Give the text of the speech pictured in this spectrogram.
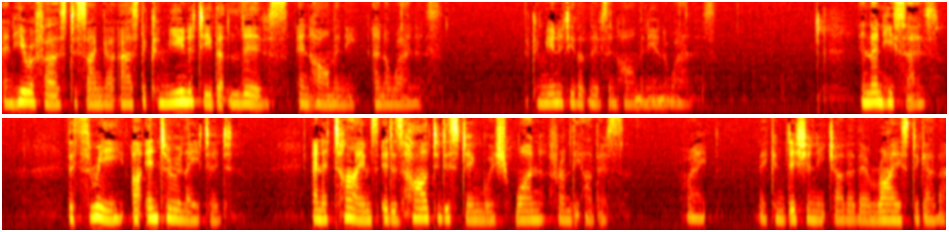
And he refers to Sangha as the community that lives in harmony and awareness. The community that lives in harmony and awareness. And then he says, the three are interrelated, and at times it is hard to distinguish one from the others. Right? They condition each other, they rise together.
